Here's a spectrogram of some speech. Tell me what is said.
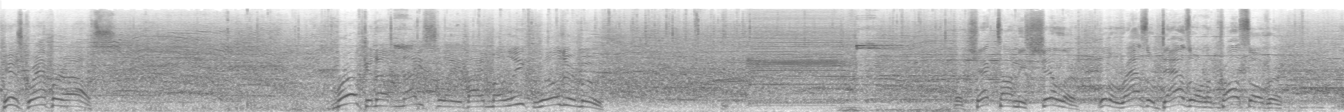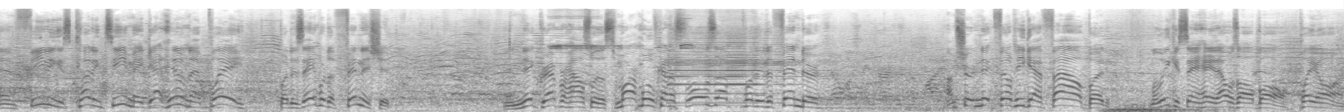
Here's Grapperhaus. Broken up nicely by Malik Wildermuth. But check Tommy Schiller. Little razzle-dazzle on the crossover and feeding his cutting teammate. Got hit on that play, but is able to finish it. And Nick Grapperhaus with a smart move kind of slows up for the defender. I'm sure Nick felt he got fouled, but Malik is saying, hey, that was all ball. Play on.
